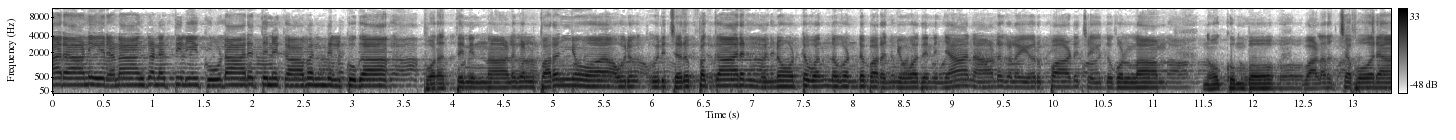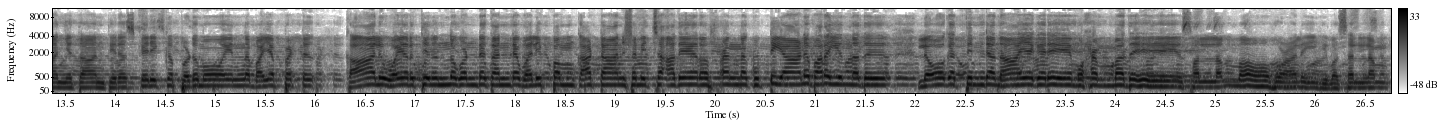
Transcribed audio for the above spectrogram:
ആരാണ് ഈ രണാങ്കണത്തിൽ ഈ കൂടാരത്തിന് കാവൽ നിൽക്കുക? പുറത്ത് നിന്നാളുകൾ പറഞ്ഞു ഒരു ഒരു ചെറുപ്പക്കാരൻ മുന്നോട്ട് വന്നുകൊണ്ട് പറഞ്ഞു അതിന് ഞാൻ ആളുകളെ ഏർപ്പാട് ചെയ്തു കൊള്ളാം. നോക്കുമ്പോ വളർച്ച പോരാഞ്ഞ് താൻ തിരസ്കരിക്കപ്പെടുമോ എന്ന് ഭയപ്പെട്ട് കാൽ ഉയർത്തി നിന്നുകൊണ്ട് തന്റെ വലിപ്പം കാട്ടാൻ ശ്രമിച്ച അതേ റഫ് എന്ന കുട്ടിയാണ് പറയുന്നത്. ലോകത്തിന്റെ നായകരെ മുഹമ്മദ് അലൈഹി വസല്ലം.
